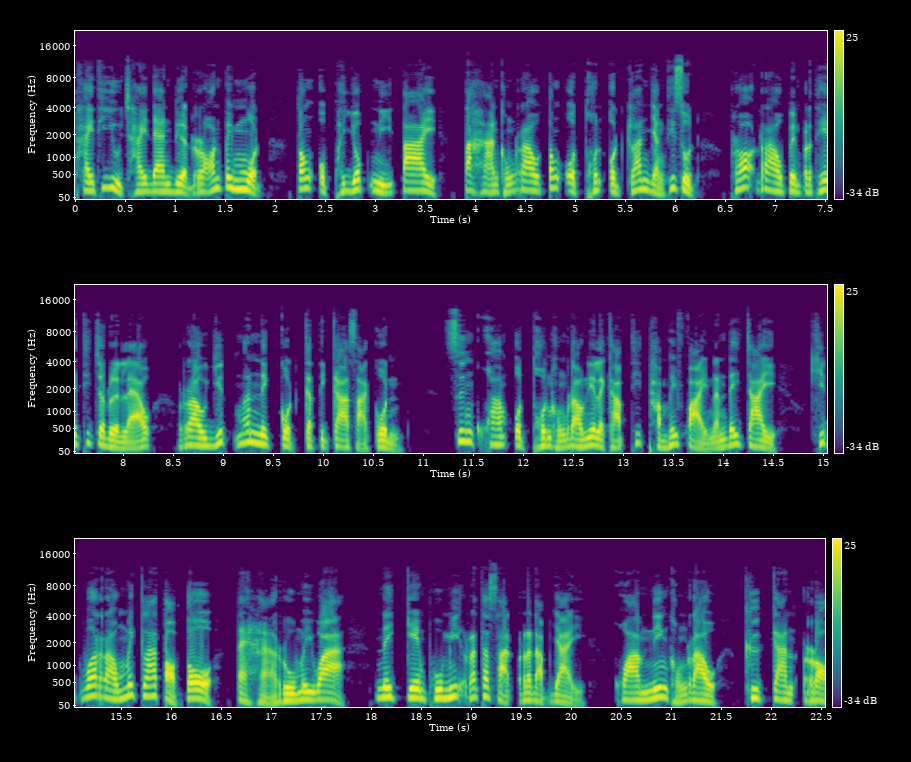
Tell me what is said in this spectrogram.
ไทยที่อยู่ชายแดนเดือดร้อนไปหมด ต้องอบพยพหนีตาย ทหารของเราต้องอดทนอดกลั้นอย่างที่สุด เพราะเราเป็นประเทศที่เจริญแล้ว เรายึดมั่นในกฎกติกาสากล ซึ่งความอดทนของเราเนี่ยแหละครับ ที่ทำให้ฝ่ายนั้นได้ใจ คิดว่าเราไม่กล้าตอบโต้ แต่หารู้ไม่ว่า ในเกมภูมิรัฐศาสตร์ระดับใหญ่ ความนิ่งของเราคือการรอ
